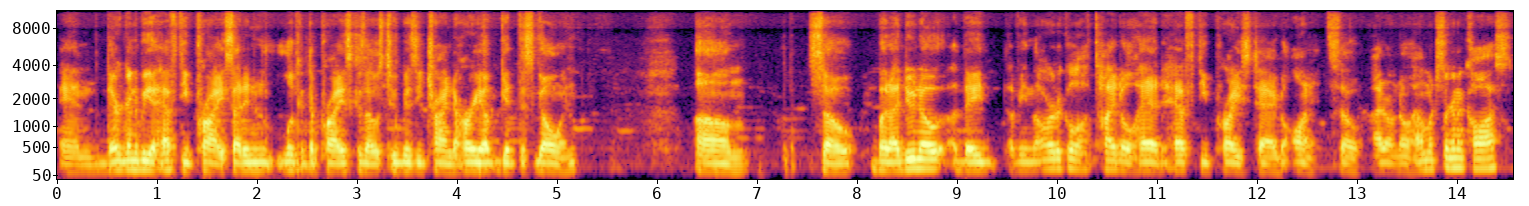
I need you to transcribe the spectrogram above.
and they're going to be a hefty price. I didn't look at the price because I was too busy trying to hurry up get this going. Um, so, but I do know they. I mean, the article title had hefty price tag on it, so I don't know how much they're going to cost.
